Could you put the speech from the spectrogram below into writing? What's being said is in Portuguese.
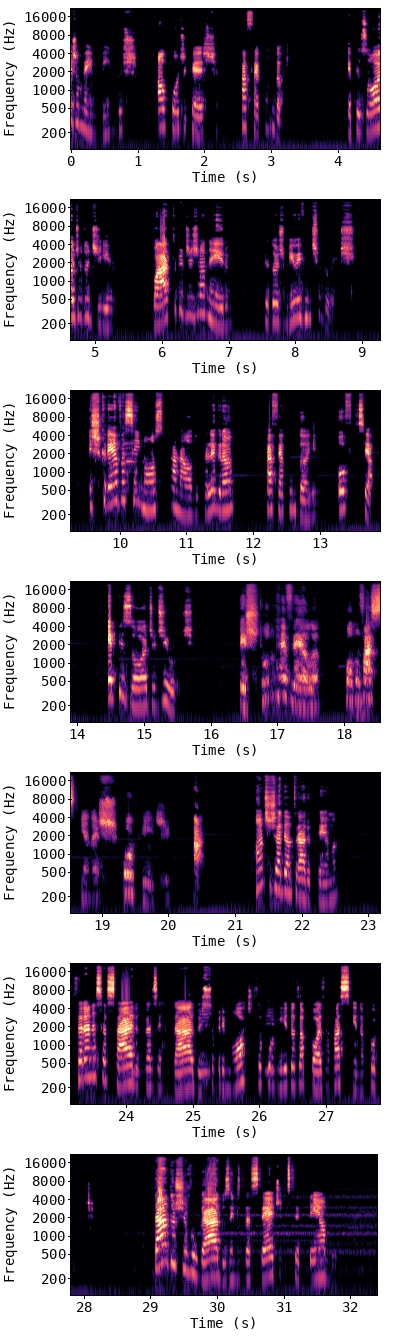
Sejam bem-vindos ao podcast Café com Dani. Episódio do dia 4 de janeiro de 2022. Inscreva-se em nosso canal do Telegram Café com Dani Oficial. Episódio de hoje. Estudo revela como vacinas Covid matam. Antes de adentrar o tema, será necessário trazer dados sobre mortes ocorridas após a vacina Covid. Dados divulgados em 17 de setembro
